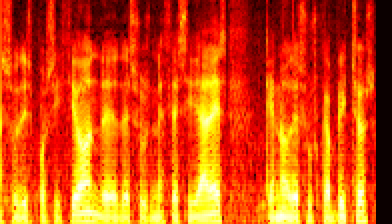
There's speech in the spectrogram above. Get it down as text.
su disposición de, de, sus necesidades que no de sus caprichos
